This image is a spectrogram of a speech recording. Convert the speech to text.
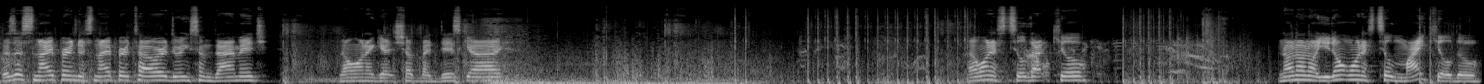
There's a sniper in the sniper tower doing some damage. Don't want to get shot by this guy. I want to steal that kill. No, no, no. You don't want to steal my kill, though.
